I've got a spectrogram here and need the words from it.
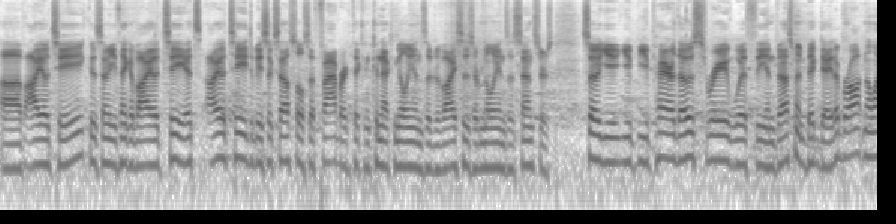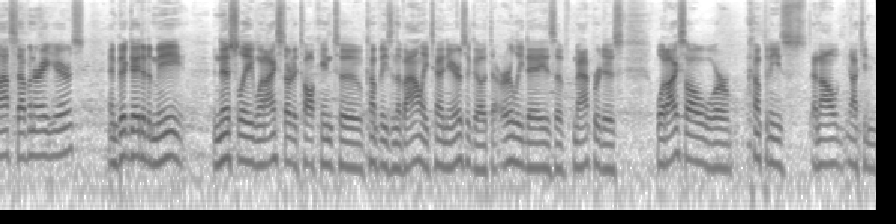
of IoT, because when you think of IoT, it's IoT to be successful, it's a fabric that can connect millions of devices or millions of sensors. So you, you, you pair those three with the investment big data brought in the last seven or eight years, and big data to me, initially when I started talking to companies in the Valley 10 years ago, at the early days of MapReduce, what I saw were companies, and I'll, I can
